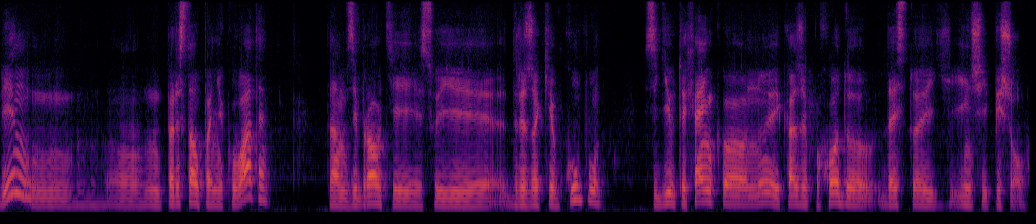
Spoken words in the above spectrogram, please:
він перестав панікувати, там зібрав ті свої дрижаки в купу, сидів тихенько, ну і каже, походу, десь той інший пішов.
